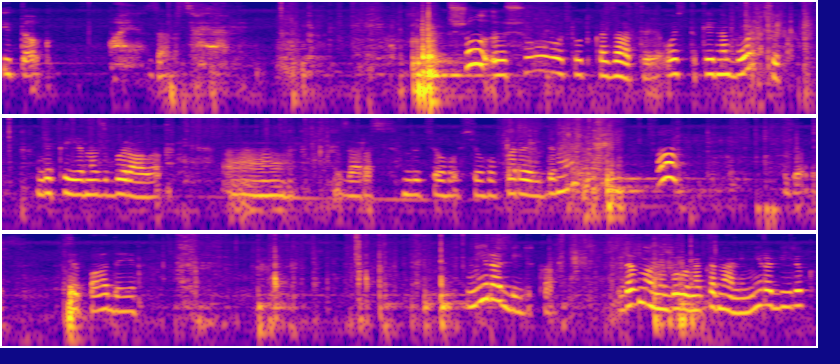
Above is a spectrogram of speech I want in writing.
І так, ой, зараз. Що, що тут казати? Ось такий наборчик, який я назбирала. А, зараз до цього всього перейдемо. А! Зараз все падає. Мірабілька. Давно не було на каналі Мірабілюк.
